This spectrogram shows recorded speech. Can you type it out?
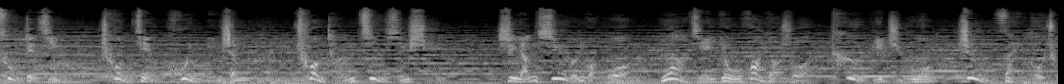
促振兴，创建惠民生，创城进行时。沈阳新闻广播辣姐有话要说特别直播正在播出，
